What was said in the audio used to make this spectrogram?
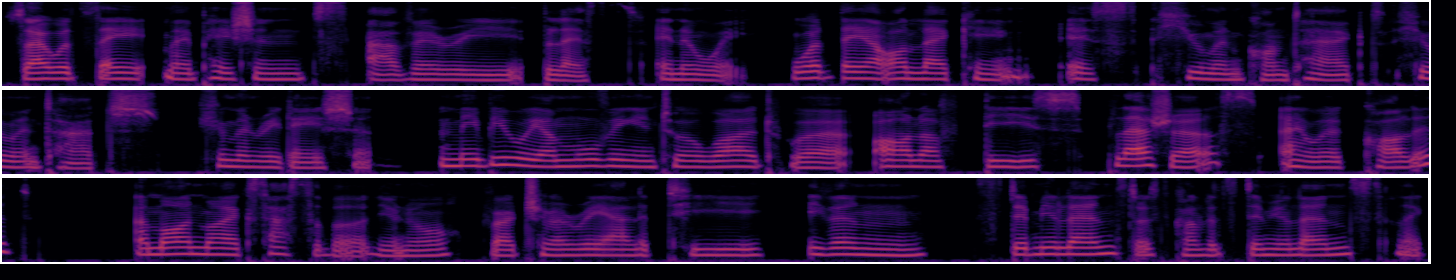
So I would say my patients are very blessed in a way. What they are all lacking is human contact, human touch, human relation. Maybe we are moving into a world where all of these pleasures, I will call it, are more and more accessible, you know, virtual reality, even stimulants, let's call it stimulants, like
